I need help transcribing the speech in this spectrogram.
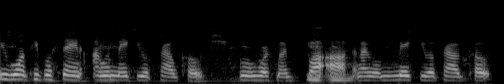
you want people saying i'm going to make you a proud coach. I'm going to work my butt mm-hmm. off and i will make you a proud coach.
